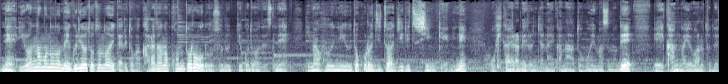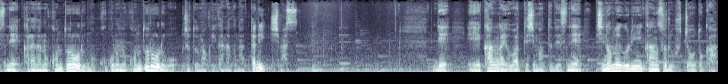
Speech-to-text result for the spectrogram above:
ね、いろんなものの巡りを整えたりとか体のコントロールをするっていうことはですね今風に言うところ実は自律神経にね置き換えられるんじゃないかなと思いますので、えー、肝が弱るとですね体のコントロールも心のコントロールもちょっとうまくいかなくなったりします。で、えー、肝が弱ってしまってですね血の巡りに関する不調とか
